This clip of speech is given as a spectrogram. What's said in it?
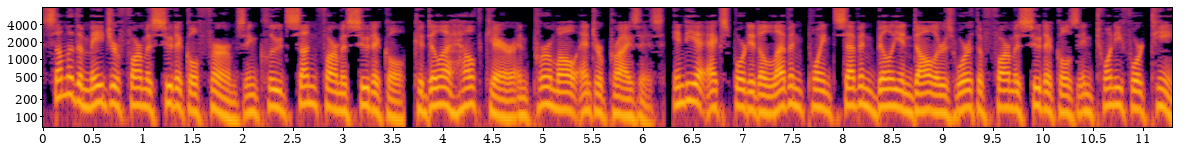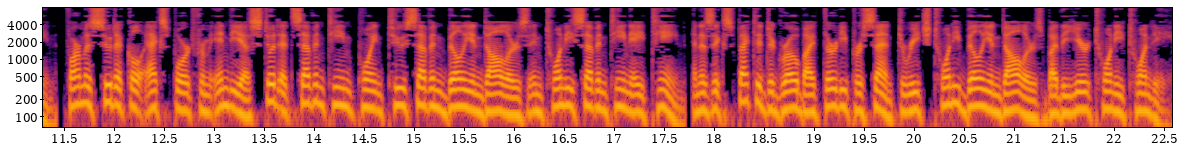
Some of the major pharmaceutical firms include Sun Pharmaceutical, Cadila Healthcare, and Piramal Enterprises. India exported $11.7 billion worth of pharmaceuticals in 2014. Pharmaceutical export from India stood at $17.27 billion in 2017 18, and is expected to grow by 30% to reach $20 billion by the year 2020.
